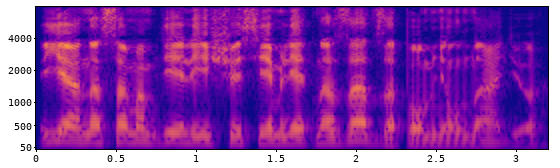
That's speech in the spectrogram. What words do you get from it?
Я на самом деле еще семь лет назад запомнил Надю.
